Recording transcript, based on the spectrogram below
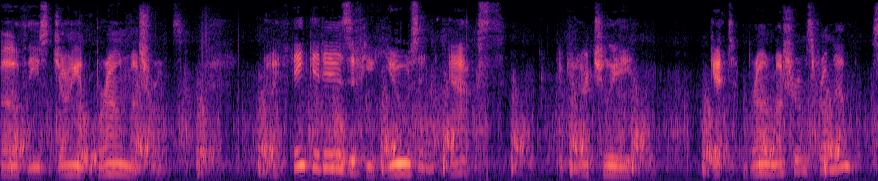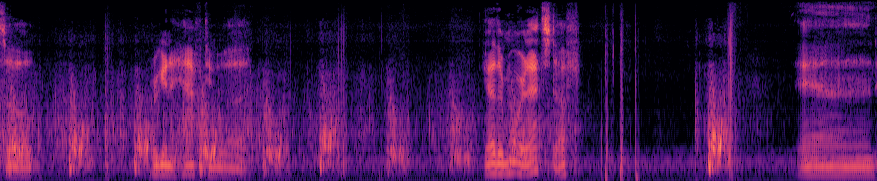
of these giant brown mushrooms. I think it is if you use an axe, you can actually get brown mushrooms from them. So we're gonna have to uh, gather more of that stuff. And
